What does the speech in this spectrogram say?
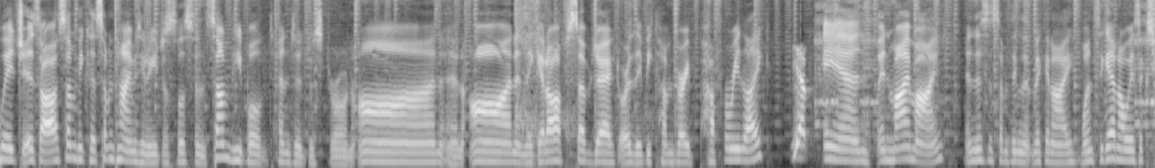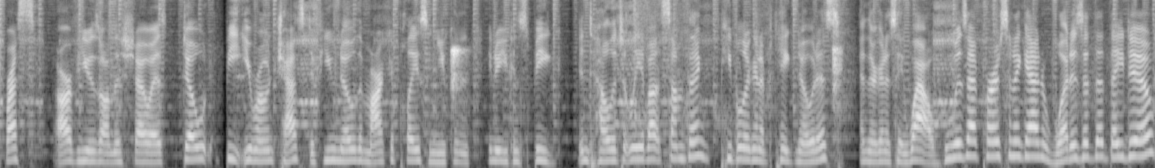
Which is awesome because sometimes you know you just listen. Some people tend to just drone on and on, and they get off subject or they become very puffery like. Yep. And in my mind, and this is something that Mick and I once again always express our views on this show is don't beat your own chest. If you know the marketplace and you can, you know, you can speak intelligently about something, people are going to take notice and they're going to say, "Wow, who is that person again? What is it that they do?"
